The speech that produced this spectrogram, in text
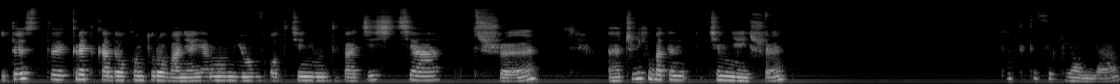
I to jest e, kredka do konturowania. Ja mam ją w odcieniu 23, e, czyli chyba ten ciemniejszy. Tak to wygląda.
